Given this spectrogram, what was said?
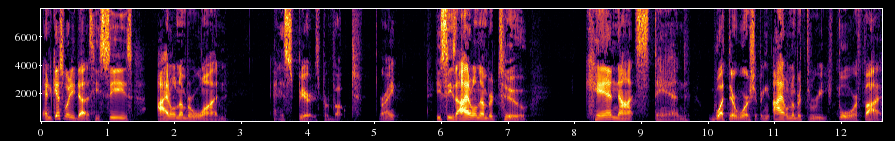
and guess what he does? He sees idol number one, and his spirit is provoked, right? He sees idol number two, cannot stand what they're worshiping. Idol number three, four, five.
